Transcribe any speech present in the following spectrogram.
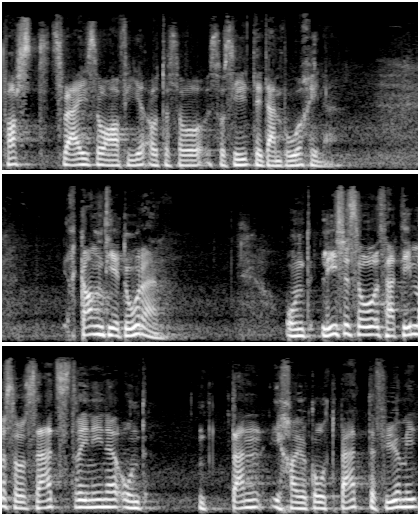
fast zwei so A4 oder so, so Seiten in diesem Buch hinein ich gehe die durch. Und lese so, es hat immer so Sätze drin und, und dann, ich kann ja Gott beten, für mich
